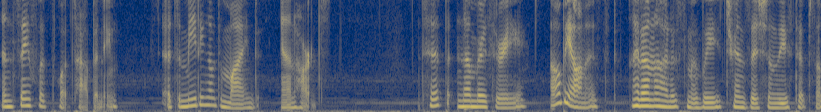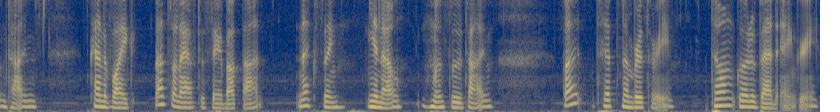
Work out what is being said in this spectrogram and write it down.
and safe with what's happening. It's a meeting of the mind and hearts. Tip number three I'll be honest, I don't know how to smoothly transition these tips sometimes. It's kind of like, that's what I have to say about that. Next thing, you know, most of the time. But tip number three don't go to bed angry.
